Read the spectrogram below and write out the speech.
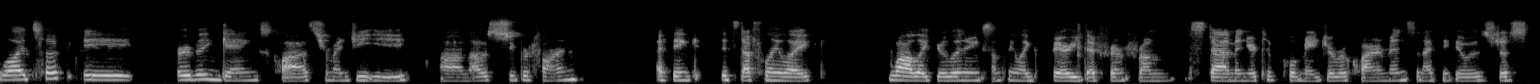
well, I took a urban gangs class for my GE. Um, that was super fun. I think it's definitely like, wow, like you're learning something like very different from STEM and your typical major requirements. And I think it was just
